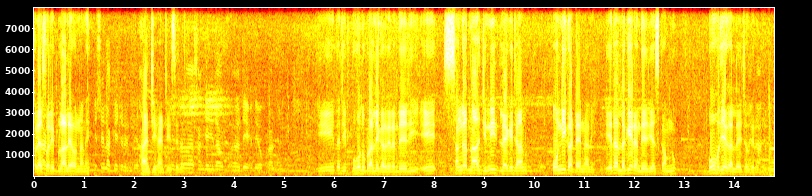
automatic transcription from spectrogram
ਪਰ ਇਸ ਵਾਰੀ ਬੁਲਾ ਲਿਆ ਉਹਨਾਂ ਨੇ। ਕਿਸੇ ਇਲਾਕੇ 'ਚ ਰਹਿੰਦੇ ਆ? ਹਾਂਜੀ ਹਾਂਜੀ ਇਸੇ ਲਈ ਸੰਜੇ ਜੀ ਦਾ ਦੇਖਦੇ ਹੋ ਉਪਰਾਲੇ ਨੂੰ। ਇਹ ਤਾਂ ਜੀ ਬਹੁਤ ਉਪਰਾਲੇ ਕਰਦੇ ਰਹਿੰਦੇ ਆ ਜੀ। ਇਹ ਸੰਗਤ ਨਾਲ ਜਿੰਨੀ ਲੈ ਕੇ ਜਾਣ ਓਨੀ ਘੱਟ ਹੈ ਇਹਨਾਂ ਲਈ। ਇਹ ਤਾਂ ਲੱਗੇ ਰਹਿੰਦੇ ਆ ਜੀ ਇਸ ਕੰਮ ਨੂੰ। ਬਹੁਤ ਵਧੀਆ ਗੱਲ ਹੈ ਇਹ ਚੱਲਦੇ ਰਹਿੰਦੇ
